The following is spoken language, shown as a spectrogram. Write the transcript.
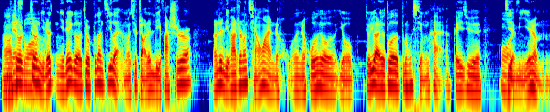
对，啊，就是就是你这你这个就是不断积累嘛，去找这理发师，然后这理发师能强化你这胡子，你这胡子就有就越来越多的不同形态，可以去解谜什么的。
